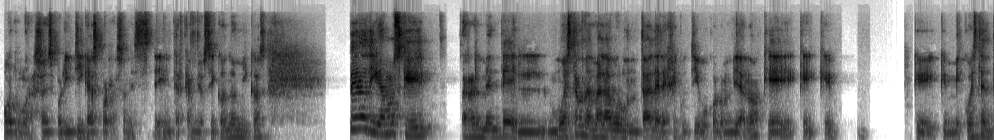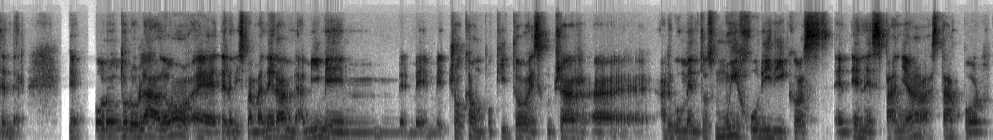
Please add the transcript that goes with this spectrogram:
por razones políticas, por razones de intercambios económicos, pero digamos que realmente muestra una mala voluntad del Ejecutivo colombiano que, que, que, me cuesta entender. Eh, por otro lado, eh, de la misma manera, a mí me, me, me choca un poquito escuchar eh, argumentos muy jurídicos en, en, España, hasta por,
